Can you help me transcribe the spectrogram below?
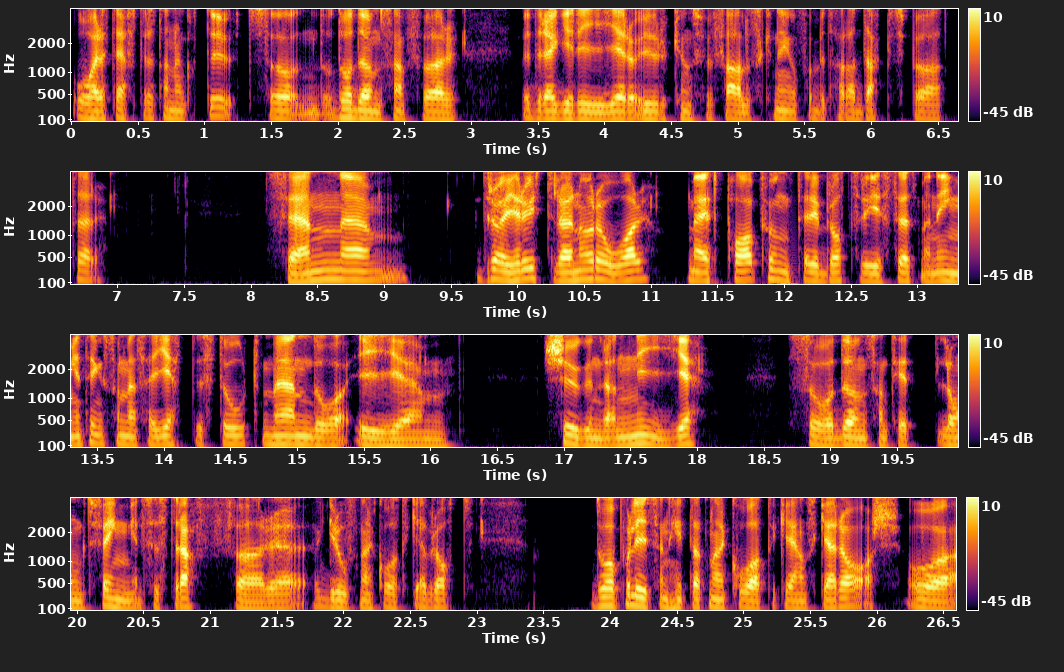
året efter att han har gått ut. Så då, döms han för bedrägerier och urkundsförfalskning och får betala dagsböter. Sen eh, dröjer det ytterligare några år med ett par punkter i brottsregistret men ingenting som är så jättestort. Men då i eh, 2009 så döms han till ett långt fängelsestraff för eh, grovt narkotikabrott. Då har polisen hittat narkotika i hans garage och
